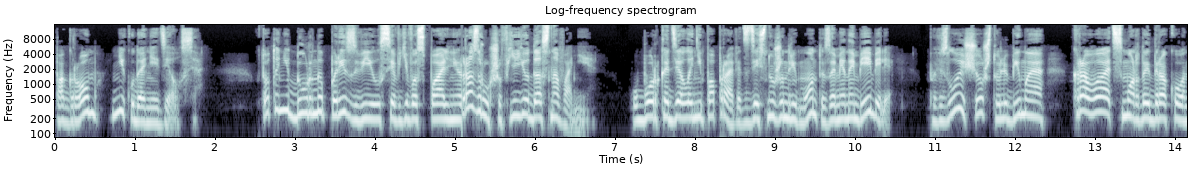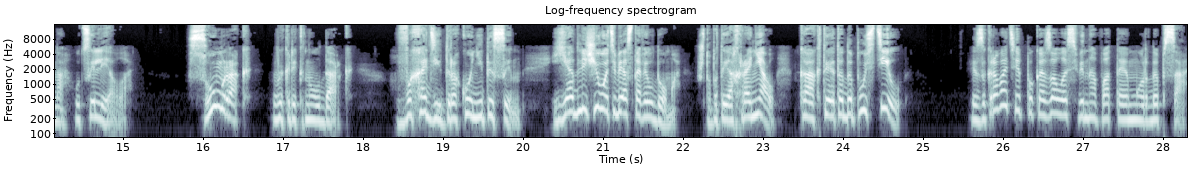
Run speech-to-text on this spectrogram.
Погром никуда не делся. Кто-то недурно порезвился в его спальне, разрушив ее до основания. Уборка дела не поправит, здесь нужен ремонт и замена мебели. Повезло еще, что любимая кровать с мордой дракона уцелела. «Сумрак!» — выкрикнул Дарк. «Выходи, драконий ты сын! Я для чего тебя оставил дома? Чтобы ты охранял! Как ты это допустил?» Из-за кровати показалась виноватая морда пса.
